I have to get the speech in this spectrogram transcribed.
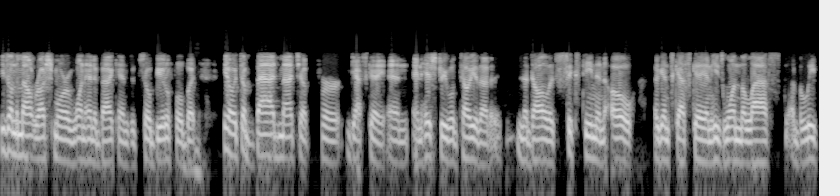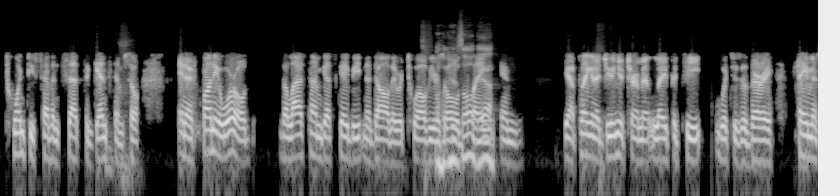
he's on the Mount Rushmore of one-handed backhands. It's so beautiful, but you know, it's a bad matchup for Gasquet, and and history will tell you that Nadal is 16 and 0 against Gasquet, and he's won the last, I believe, 27 sets against him. So, in a funny world, the last time Gasquet beat Nadal, they were 12 years 12 old, years old playing yeah. in yeah playing in a junior tournament, Les Petits, which is a very famous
